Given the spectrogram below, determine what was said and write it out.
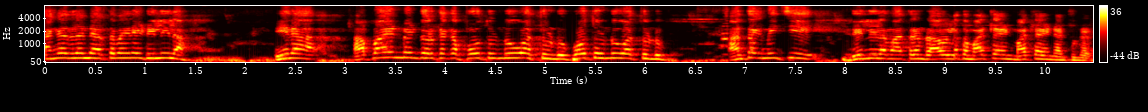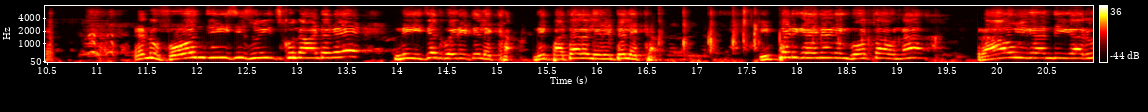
సంగతులన్నీ అర్థమైనాయి ఢిల్లీలో. ఈయన అపాయింట్మెంట్ దొరకక పోతుండు వస్తుండు పోతుండు వస్తుండు. అంతకు మించి ఢిల్లీలో మాత్రం రాహుల్తో మాట్లాడి మాట్లాడి అంటున్నాడు. నువ్వు ఫోన్ చేసి చూయించుకున్నావంటేనే నీ ఇజ్జత్ పోయినట్టే లెక్క. నీ పతార లేనట్టే లెక్క. ఇప్పటికైనా నేను కోరుతా ఉన్నా రాహుల్ గాంధీ గారు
